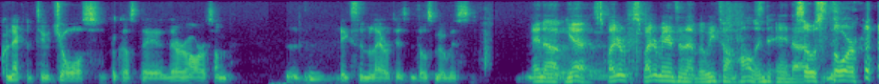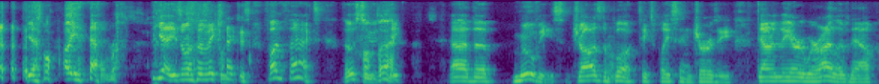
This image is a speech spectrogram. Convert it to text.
connected to Jaws because they, there are some big similarities in those movies. And uh, uh, yeah, uh, Spider Spider Man's in that movie, Tom Holland, and uh, so is Thor. yeah. Oh yeah. Yeah, he's one of the main characters. Fun fact: those two take uh, the movies. Jaws, the book, takes place in Jersey, down in the area where I live now.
